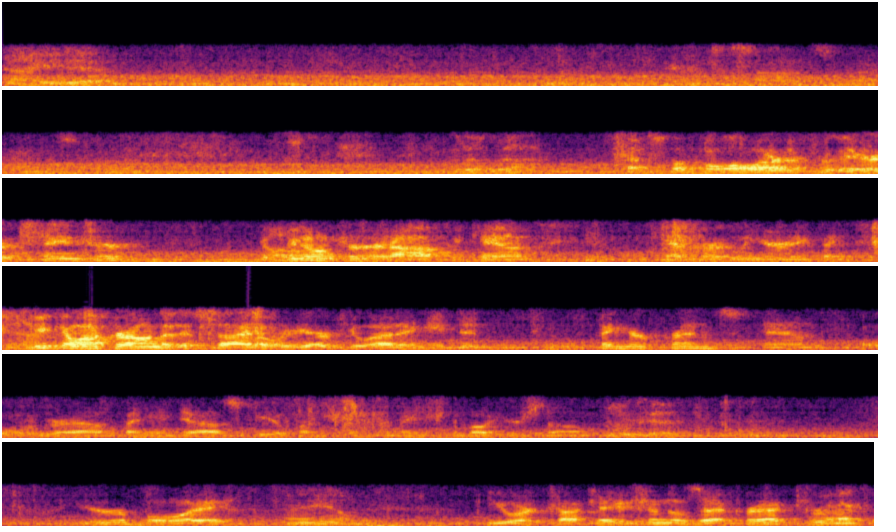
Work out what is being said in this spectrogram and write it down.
How you do? What is that? That's the blower for the air exchanger. If we don't turn it off, we can't, we hardly anything. You can walk around to this side over here if you want. I need to fingerprints and photograph. I need to ask you a bunch of information about yourself. Okay. You're a boy. I am. You are Caucasian, is that correct? Correct.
